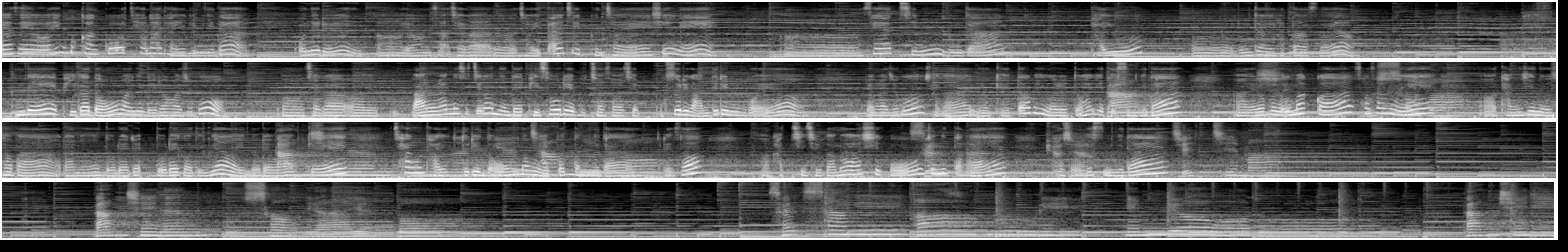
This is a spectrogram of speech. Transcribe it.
안녕하세요. 행복한 꽃 현아 다육입니다. 오늘은 어, 영상 제가 어, 저희 딸집 근처에 시흥에 어, 새아침 농장 다육 어, 농장에 갔다 왔어요. 근데 비가 너무 많이 내려가지고 어, 제가 어, 말을 하면서 찍었는데 비 소리에 묻혀서 제 목소리가 안 들리는 거예요. 그래가지고 제가 이렇게 더빙을 또 하게 됐습니다. 아, 여러분 음악과 서상우의 어, 당신 웃어봐라는 노래를 노래거든요. 이 노래와 함께 창 다육들이 너무너무 예뻤답니다. 그래서 어, 같이 즐감하시고 좀 이따가 다시 오겠습니다. 당신은 웃어야 예뻐. 세상이 아 당신이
